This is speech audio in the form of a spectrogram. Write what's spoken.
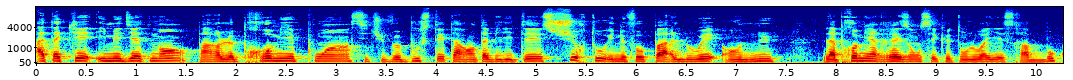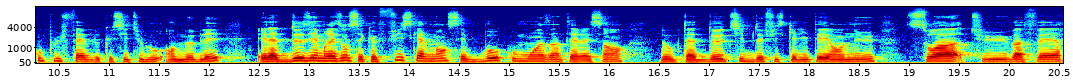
attaquer immédiatement par le premier point. Si tu veux booster ta rentabilité, surtout il ne faut pas louer en nu. La première raison, c'est que ton loyer sera beaucoup plus faible que si tu loues en meublé. Et la deuxième raison, c'est que fiscalement, c'est beaucoup moins intéressant. Donc, tu as deux types de fiscalité en nu. Soit tu vas faire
